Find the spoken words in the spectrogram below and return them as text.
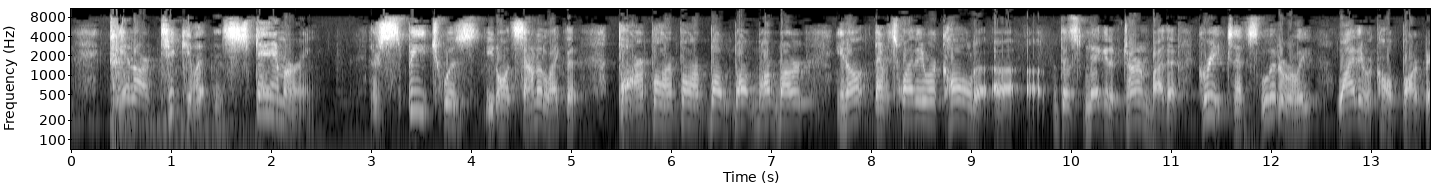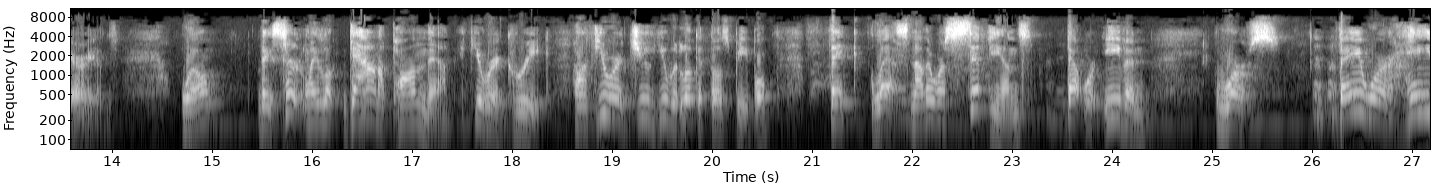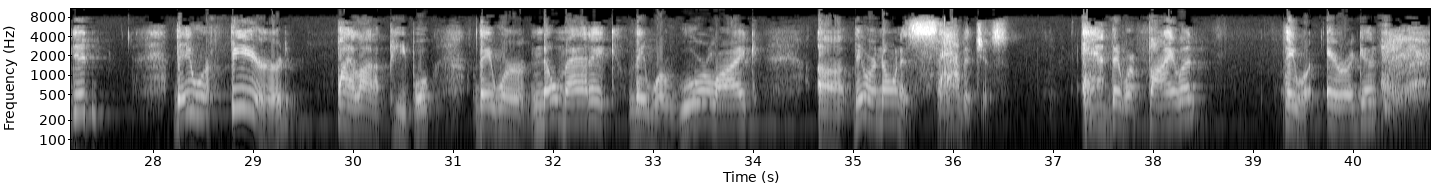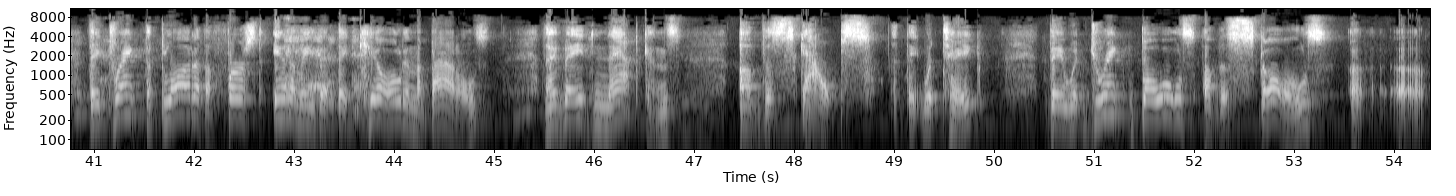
inarticulate and stammering. Their speech was, you know, it sounded like the bar, bar, bar, bar, bar, bar, bar. You know, that's why they were called a, a, a, this negative term by the Greeks. That's literally why they were called barbarians. Well, they certainly looked down upon them. If you were a Greek or if you were a Jew, you would look at those people, think less. Now, there were Scythians that were even worse. They were hated, they were feared by a lot of people. They were nomadic, they were warlike, uh, they were known as savages. And they were violent, they were arrogant, they drank the blood of the first enemy that they killed in the battles. They made napkins of the scalps that they would take. They would drink bowls of the skulls, uh, uh,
